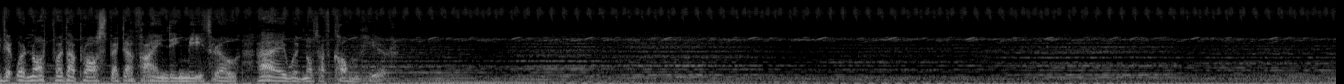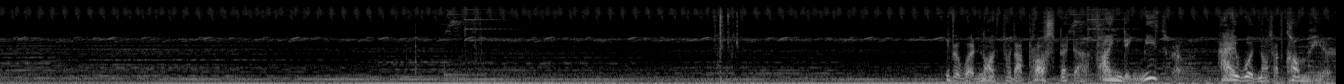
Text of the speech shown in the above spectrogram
If it were not for the prospect of finding Mithril, I would not have come here. If it were not for the prospect of finding Mithril, I would not have come here.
